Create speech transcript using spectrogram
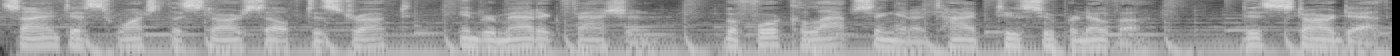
scientists watched the star self-destruct, in dramatic fashion, before collapsing in a Type II supernova. This star death,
